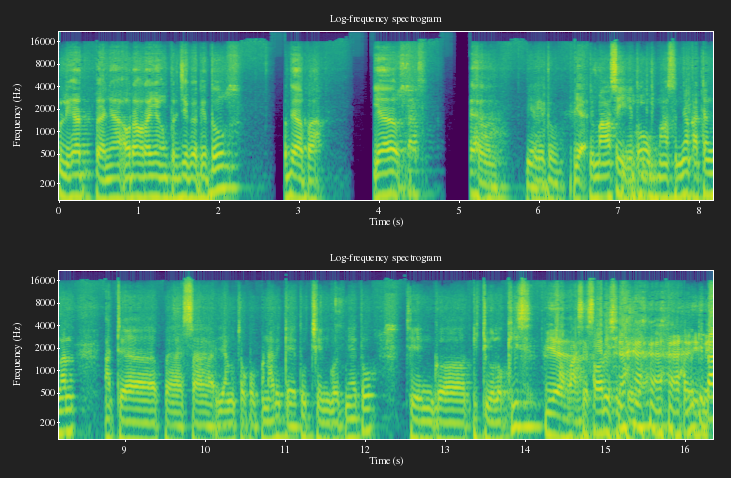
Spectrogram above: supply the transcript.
melihat banyak orang-orang yang berjenggot itu seperti apa? Ya, ya. Ya. itu. Ya. Terima kasih. Itu maksudnya kadang kan ada bahasa yang cukup menarik yaitu jenggotnya itu jenggot ideologis Iya. sama aksesoris itu ya. Tapi kita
